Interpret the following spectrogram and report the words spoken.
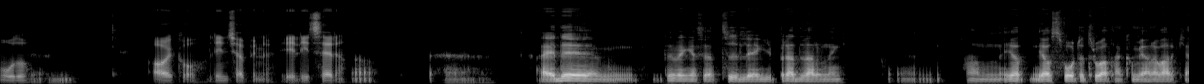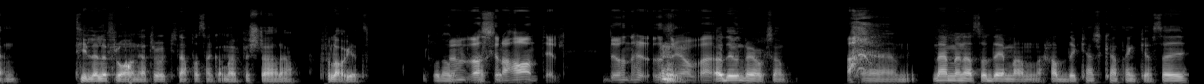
Modo, AIK, Linköping nu i elitserien. Eh, Nej, det, det väl en ganska tydlig breddvärvning. Eh, Han, jag, jag har svårt att tro att han kommer göra varken till eller från. Jag tror knappast han kommer förstöra för laget. Och de- Men vad ska ni ha han till? Det undrar, undrar jag. Ja, Vad, det undrar jag också. Eh, nej, men alltså det man hade kanske kan tänka sig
